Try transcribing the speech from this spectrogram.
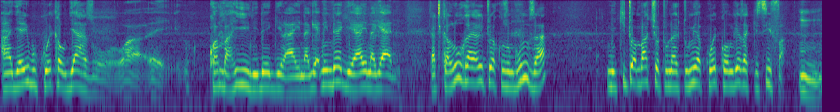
anajaribu kuweka ujazo wa eh, kwamba hii ni dege la aina gani, ni ndege ya aina gani katika lugha ya kitu ya kuzungumza. Ni kitu ambacho tunatumia kuweka kuongeza kisifa Mm.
